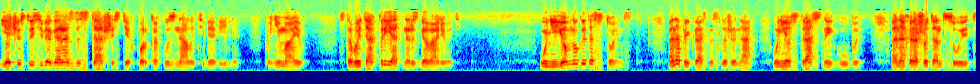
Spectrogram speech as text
Я чувствую себя гораздо старше с тех пор, как узнала тебя, Вилли. Понимаю. С тобой так приятно разговаривать. У нее много достоинств. Она прекрасно сложена, у нее страстные губы, она хорошо танцует,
